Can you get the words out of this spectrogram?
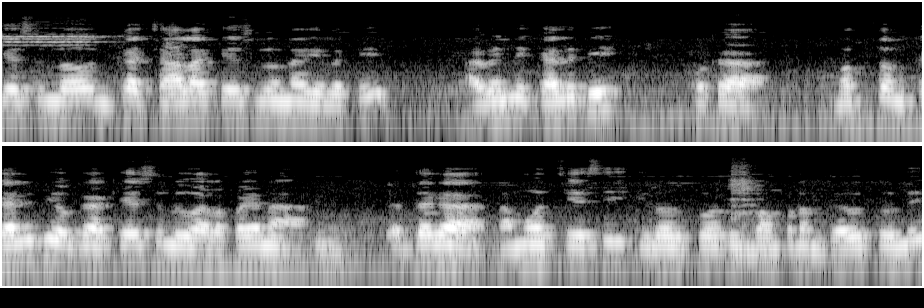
కేసుల్లో ఇంకా చాలా కేసులు ఉన్నాయి వీళ్ళకి. అవన్నీ కలిపి ఒక మొత్తం కలిపి ఒక కేసులు వాళ్ళపైన పెద్దగా నమోదు చేసి ఈరోజు కోర్టుకు పంపడం జరుగుతుంది.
